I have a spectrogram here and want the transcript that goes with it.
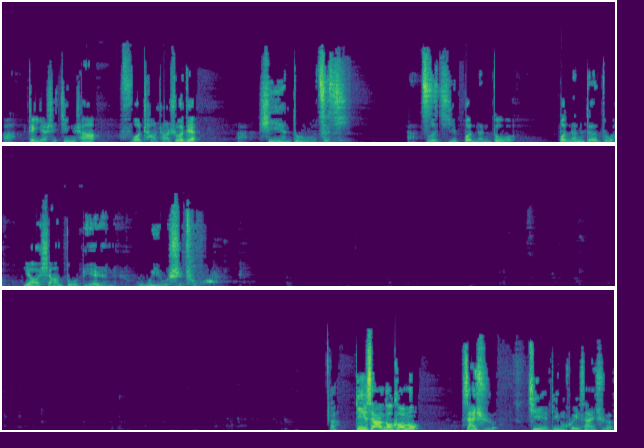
啊！这也是经上佛常常说的啊：先度自己啊，自己不能度。不能得度，要想度别人，无有是处啊！啊，第三个科目，三学，界定会三学，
